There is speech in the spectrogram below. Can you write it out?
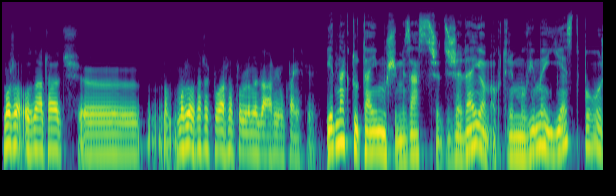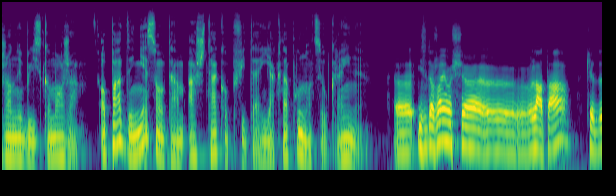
może oznaczać, e, no, może oznaczać poważne problemy dla armii ukraińskiej. Jednak tutaj musimy zastrzec, że rejon, o którym mówimy, jest położony blisko morza. Opady nie są tam aż tak obfite jak na północy Ukrainy. E, I zdarzają się e, lata, kiedy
